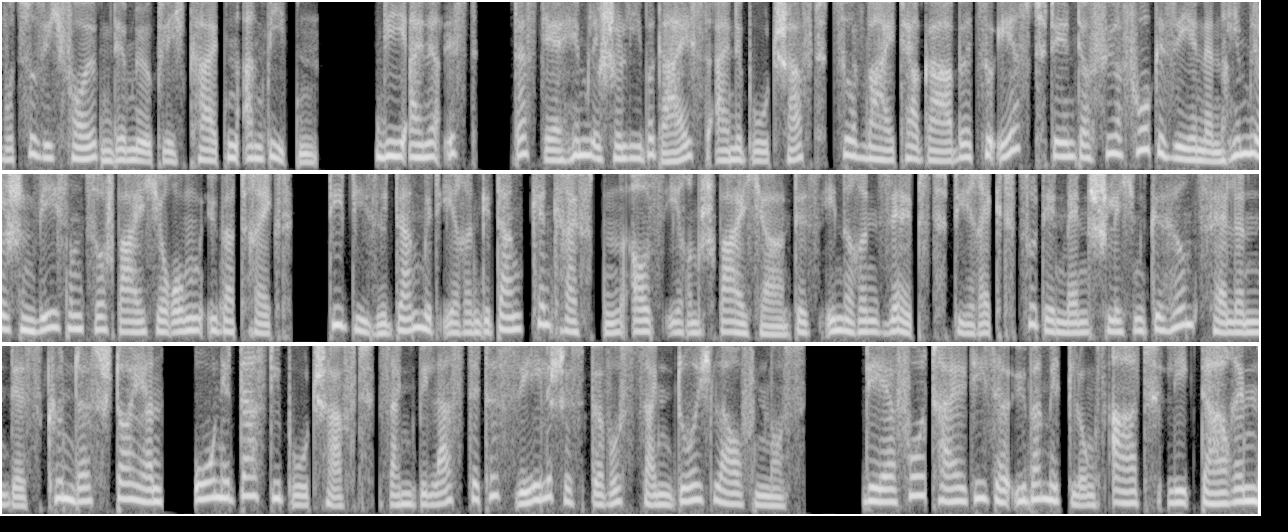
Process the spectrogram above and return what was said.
wozu sich folgende Möglichkeiten anbieten. Die eine ist, dass der himmlische Liebegeist eine Botschaft zur Weitergabe zuerst den dafür vorgesehenen himmlischen Wesen zur Speicherung überträgt, die diese dann mit ihren Gedankenkräften aus ihrem Speicher des Inneren Selbst direkt zu den menschlichen Gehirnzellen des Künders steuern, ohne dass die Botschaft sein belastetes seelisches Bewusstsein durchlaufen muss. Der Vorteil dieser Übermittlungsart liegt darin,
